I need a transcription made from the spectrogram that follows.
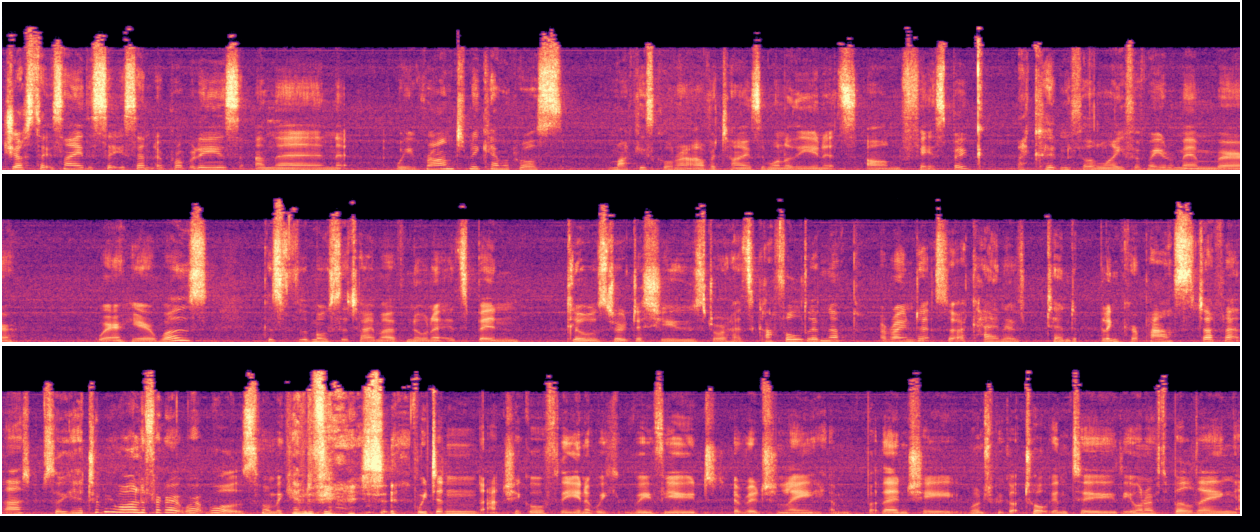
just outside the city centre properties, and then we randomly came across Mackie's Corner advertising one of the units on Facebook. I couldn't for the life of me remember where here was because for the most of the time I've known it, it's been closed or disused or had scaffolding up around it. So I kind of tend to blinker past stuff like that. So yeah, it took me a while to figure out where it was when we came to view it. we didn't actually go for the unit we, we viewed originally, um, but then she, once we got talking to the owner of the building,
